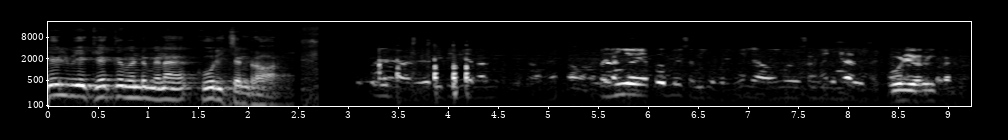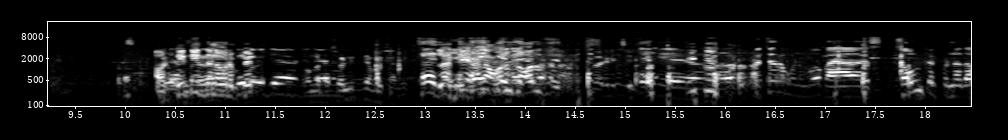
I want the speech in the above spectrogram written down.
கேள்வியை கேட்க வேண்டும் என கூறி சென்றார் சொல்லியிருக்காரு டிடிவி எல்லாருமே சொல்லியிருக்காங்க இப்போ நீங்க எப்போ போய் சந்திக்க போறீங்க இல்ல அவங்க சந்திக்க மாதிரி கூடியவர்கள் கண்டிப்பேன் அவர் டிடி தானே ஒரு உங்கள்கிட்ட சொல்லிட்டு போய் சந்திப்பேன். பிரச்சாரம் பண்ணும்போது சவுண்ட் கட் பண்ணதா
